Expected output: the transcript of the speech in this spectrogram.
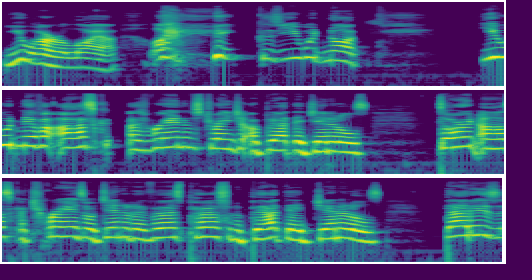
You are a liar. Like, because you would not, you would never ask a random stranger about their genitals don't ask a trans or gender diverse person about their genitals. That is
